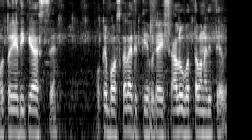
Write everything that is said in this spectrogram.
ও তো এদিকে আসছে। ওকে বস করাই দিতে হবে গাইস আলু ভর্তা বানায় দিতে হবে।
